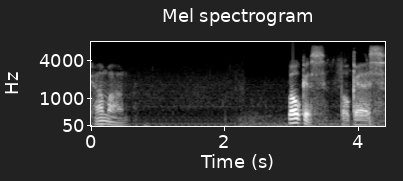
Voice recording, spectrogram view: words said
Come on. Focus. Focus.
